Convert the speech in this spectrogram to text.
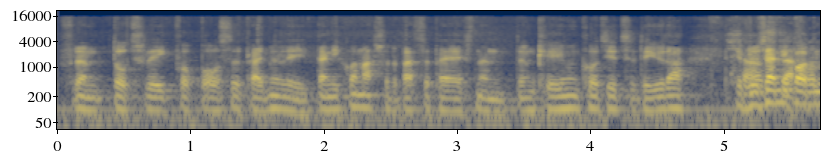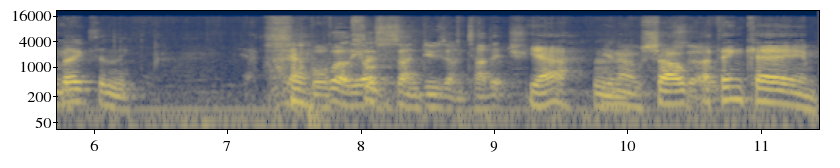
from Dutch League football to the Premier League, then you couldn't ask for a better person than, than Koeman could you to do that. If there was anybody, Stekelenburg, didn't he? yeah, but- Well, he also signed Dusan Tadic. yeah, you know, so, So- I think um,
